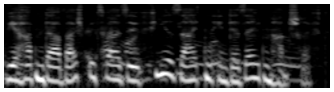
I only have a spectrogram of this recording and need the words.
Wir haben da beispielsweise vier Seiten in derselben Handschrift.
